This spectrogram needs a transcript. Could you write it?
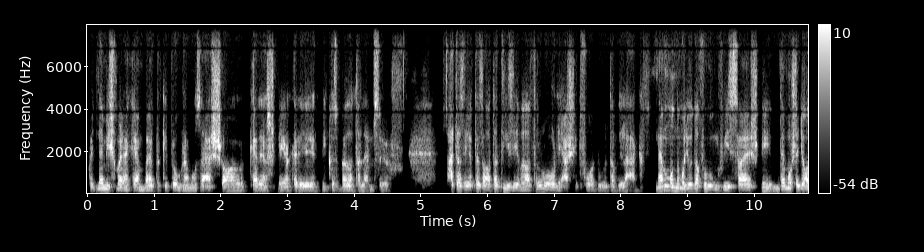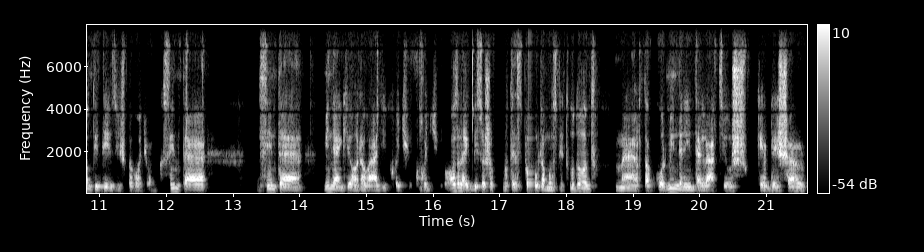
hogy nem ismerek embert, aki programozással keresné a kerület, miközben adatelemző hát azért ez alatt a tíz év alatt óriásit fordult a világ. Nem mondom, hogy oda fogunk visszaesni, de most egy antitézisbe vagyunk. Szinte, szinte mindenki arra vágyik, hogy, hogy az a legbiztosabb, hogy ezt programozni tudod, mert akkor minden integrációs kérdéssel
